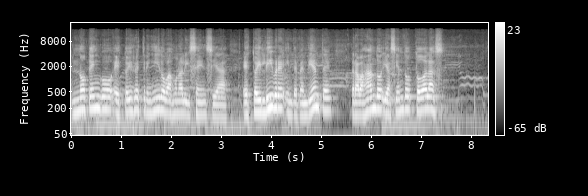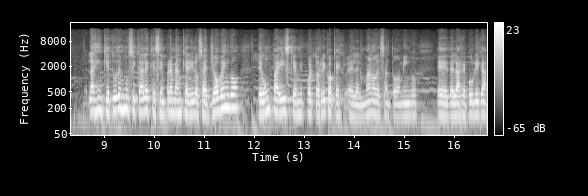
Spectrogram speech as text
no tengo, estoy restringido bajo una licencia. Estoy libre, independiente, trabajando y haciendo todas las, las inquietudes musicales que siempre me han querido. O sea, yo vengo de un país que es mi Puerto Rico, que es el hermano de Santo Domingo eh, de la República,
